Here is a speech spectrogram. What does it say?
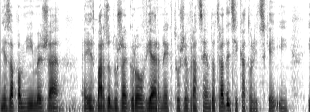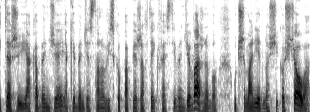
Nie zapomnijmy, że jest bardzo duże gro wiernych, którzy wracają do tradycji katolickiej i, i też jaka będzie, jakie będzie stanowisko papieża w tej kwestii będzie ważne, bo utrzymanie jedności Kościoła,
